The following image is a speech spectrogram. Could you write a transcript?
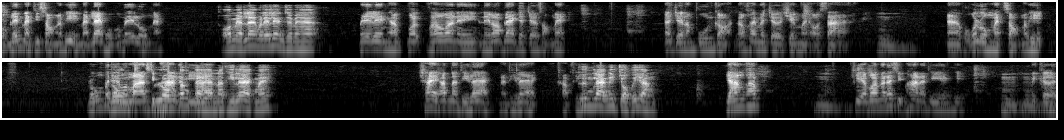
ผมเล่นแมตช์ที่สองนะพี่แมตช์แรกผมก็ไม่ได้ลงนะอ๋อแมตช์แรกไม่ได้เล่นใช่ไหมฮะไม่ได้เล่นครับเพราะเพราะว่าในในรอบแรกจะเจอสองแมตช์แล้วเจอลำพูนก่อน แล้วค่อยมาเจอเชียงใหม่ออสตาอืมอ่า ผมก็ลงแมตช์สองนะพี่ ลงไปลได้งประมาณสิบลงห้านาตั้งทีแต่นาทีแรกไหมใช่ครับนาทีแรก นาทีแรกครับพี่ครึ่งแรกนี่จบหรือยัง ยังครับอืมเคลียร์บอลมาได้สิบห้านาทีเองพี่อืมอืไม่เกิน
